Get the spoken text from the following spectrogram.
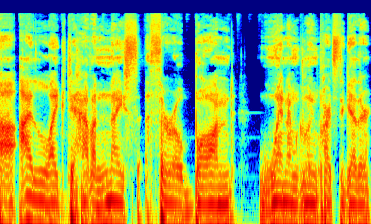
Uh, I like to have a nice, thorough bond when I'm gluing parts together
